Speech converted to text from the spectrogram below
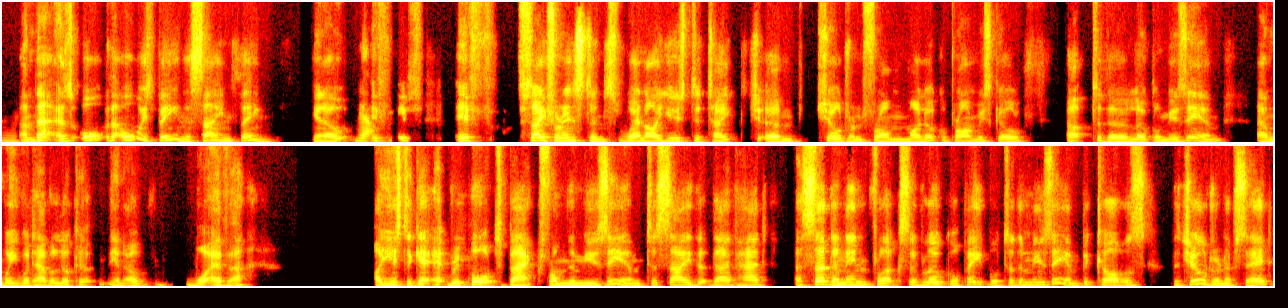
mm-hmm. and that has all that always been the same thing you know yeah. if if if say for instance when i used to take um, children from my local primary school up to the local museum and we would have a look at you know whatever i used to get reports back from the museum to say that they've had a sudden influx of local people to the museum because the children have said,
